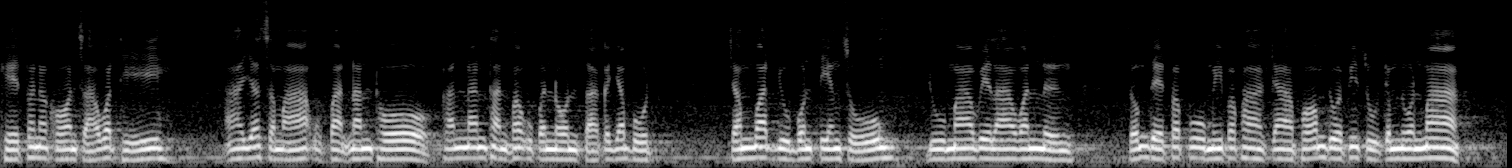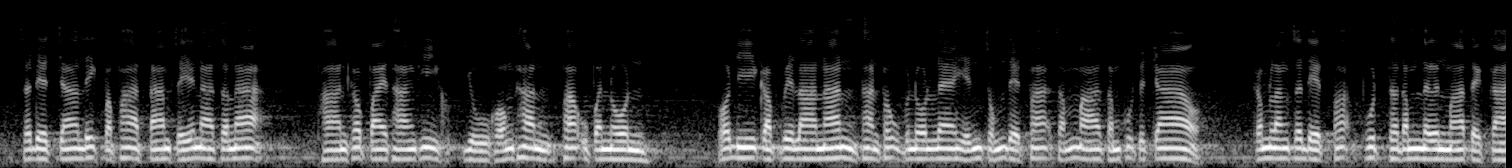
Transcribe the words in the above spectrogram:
เขตพระนครสาวัตถี อายสมาอุปนันโทคันนั้นท่านพระอุปนนท์สากยบุตร จำวัดอยู่บนเตียงสูง อยู่มาเวลาวันหนึ่ง สมเด็จพระผู้มีพระภาคเจ้าพร้อมโดยพิสูจน์จำนวนมาก เสด็จจาริกประพาสตามเสนาสนะ ผ่านเข้าไปทางที่อยู่ของท่านพระอุปนนท์พอดีกับเวลานั้นท่านพระอุปนนท์แลเห็นสมเด็จพระสัมมาสัมพุทธเจ้ากำลังเสด็จพระพุทธดำเนินมาแต่ไกล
